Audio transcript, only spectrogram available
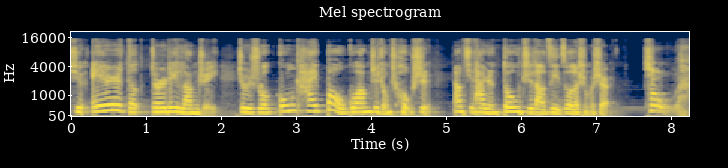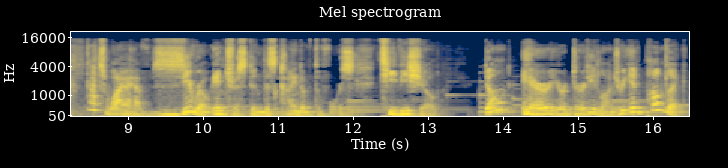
To air the dirty laundry 就是说公开曝光这种丑事，让其他人都知道自己做了什么事儿。So that's why I have zero interest in this kind of divorce TV show. Don't air your dirty laundry in public.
